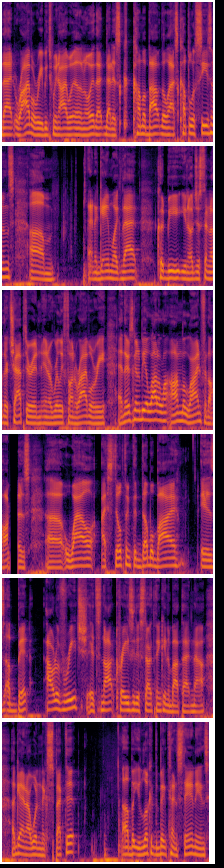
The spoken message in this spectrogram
that rivalry between Iowa and Illinois that that has come about the last couple of seasons. Um, and a game like that could be, you know, just another chapter in, in a really fun rivalry. And there's going to be a lot of, on the line for the Hawks. Uh, while I still think the double bye is a bit out of reach, it's not crazy to start thinking about that now. Again, I wouldn't expect it. Uh, but you look at the Big Ten standings,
